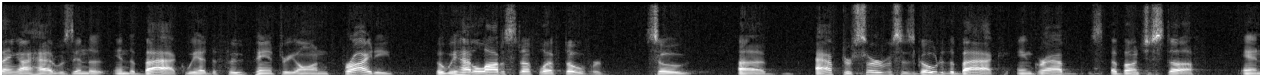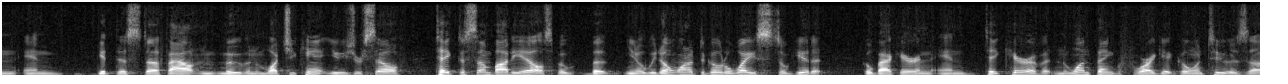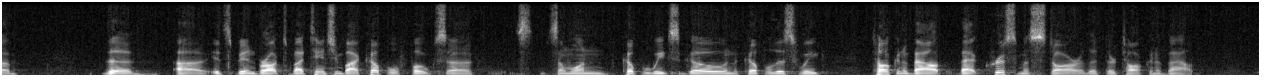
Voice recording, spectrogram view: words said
thing I had was in the in the back. We had the food pantry on Friday, but we had a lot of stuff left over. So uh, after services, go to the back and grab a bunch of stuff and and get this stuff out and moving. What you can't use yourself, take to somebody else. But but you know we don't want it to go to waste, so get it. Go back there and, and take care of it. And the one thing before I get going too is uh, the uh, it's been brought to my attention by a couple of folks. Uh, someone a couple weeks ago and a couple this week talking about that Christmas star that they're talking about.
